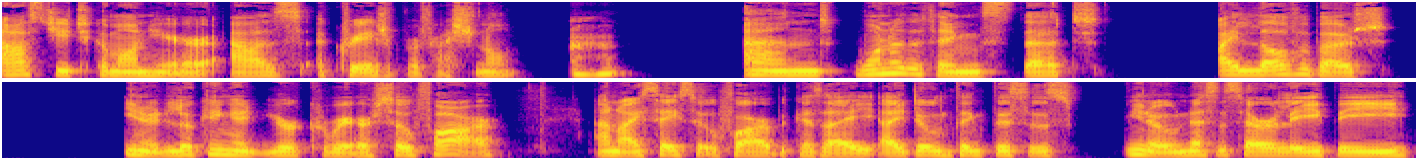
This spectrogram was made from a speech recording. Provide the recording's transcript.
asked you to come on here as a creative professional, Mhm. and one of the things that I love about you know looking at your career so far, and I say so far because I I don't think this is you know necessarily the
